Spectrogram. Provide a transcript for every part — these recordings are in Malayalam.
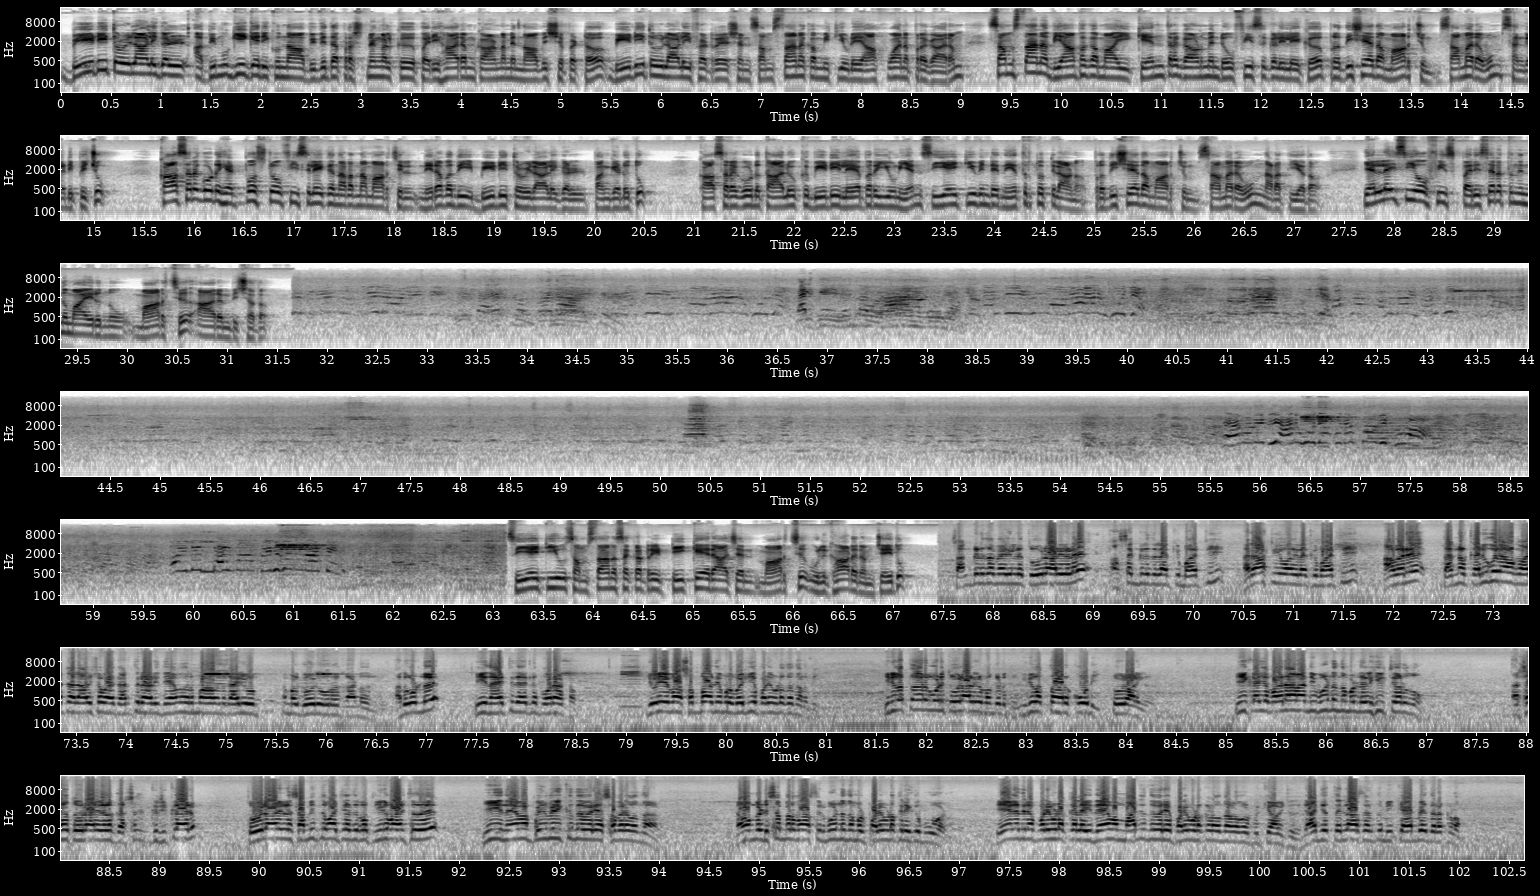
ബി ഡി തൊഴിലാളികൾ അഭിമുഖീകരിക്കുന്ന വിവിധ പ്രശ്നങ്ങൾക്ക് പരിഹാരം കാണണമെന്നാവശ്യപ്പെട്ട് ബി ഡി തൊഴിലാളി ഫെഡറേഷൻ സംസ്ഥാന കമ്മിറ്റിയുടെ ആഹ്വാനപ്രകാരം സംസ്ഥാന വ്യാപകമായി കേന്ദ്ര ഗവൺമെന്റ് ഓഫീസുകളിലേക്ക് പ്രതിഷേധ മാർച്ചും സമരവും സംഘടിപ്പിച്ചു. കാസർഗോഡ് ഹെഡ് പോസ്റ്റ് ഓഫീസിലേക്ക് നടന്ന മാർച്ചിൽ നിരവധി ബി ഡി തൊഴിലാളികൾ പങ്കെടുത്തു. Kasaragod taluk B D labour union C I ടിയുവിന്റെ നേതൃത്വത്തിലാണ് പ്രതിഷേധ മാർച്ചും സമരവും നടത്തിയത്. എൽ ഐ സി ഓഫീസ് പരിസരത്ത് നിന്നുമായിരുന്നു മാർച്ച് ആരംഭിച്ചത്. സി ഐ ടി യു സംസ്ഥാന secretary T K Rajan march ഉദ്ഘാടനം ചെയ്തു. സംഘടിത മേഖലയിലെ തൊഴിലാളികളെ അസംഘടിതരാക്കി മാറ്റി അരാഷ്ട്രീയവാദികളാക്കി മാറ്റി അവരെ തങ്ങൾക്ക് അനുകൂലമാക്കി മാറ്റാൻ ആവശ്യമായ തരത്തിലാണ് ഈ നിയമനിർമ്മാണം കാര്യവും നമ്മൾ ഗൗരവപൂർവം കാണുന്നുണ്ട്. അതുകൊണ്ട് ഈ നയത്തിനായിട്ടുള്ള പോരാട്ടം ജൂലൈ മാസം ഒമ്പതാം നമ്മൾ വലിയ പണിമുടക്കം നടത്തി. ഇരുപത്താറ് കോടി തൊഴിലാളികൾ പങ്കെടുത്തു. ഇരുപത്താറ് കോടി തൊഴിലാളികൾ. ഈ കഴിഞ്ഞ പതിനാറാം തീയതി വീണ്ടും നമ്മൾ ഡൽഹിയിൽ ചേർന്നു. കർഷക തൊഴിലാളികളും കർഷക കൃഷിക്കാരും തൊഴിലാളികളെ സംയുക്തമായി ചേർന്ന് ഇപ്പോൾ തീരുമാനിച്ചത് ഈ നിയമം പിൻവലിക്കുന്നവരെ സമരമെന്നാണ് നവംബർ ഡിസംബർ മാസത്തിൽ വീണ്ടും നമ്മൾ പണിമുടക്കിലേക്ക് പോവുകയാണ് ഏകദിന പണിമുടക്കല്ല ഈ നിയമം മാറ്റുന്നവരെ പണിമുടക്കണമെന്നാണ് നമ്മൾ പ്രഖ്യാപിച്ചത്. രാജ്യത്തെ എല്ലാ സ്ഥലത്തും ഈ ക്യാമ്പയിൻ നടക്കണം.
